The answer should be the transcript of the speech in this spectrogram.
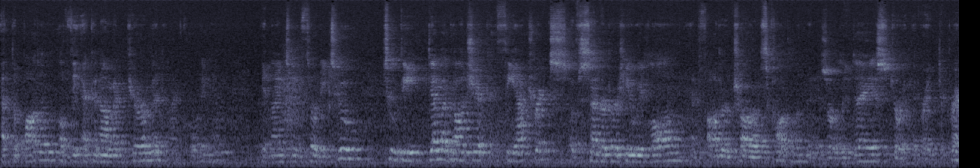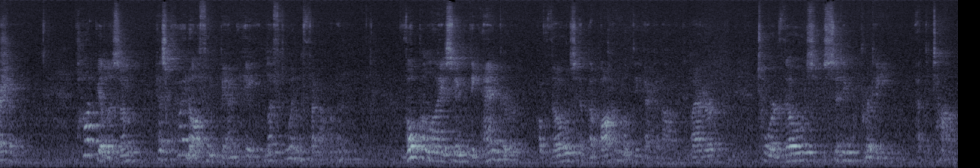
at the bottom of the economic pyramid, I'm quoting him, in 1932, to the demagogic theatrics of Senator Huey Long and Father Charles Coughlin in his early days during the Great Depression, populism has quite often been a left-wing phenomenon, vocalizing the anger of those at the bottom of the economic ladder toward those sitting pretty at the top.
